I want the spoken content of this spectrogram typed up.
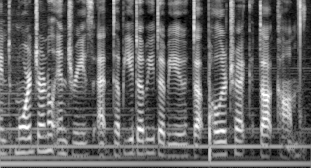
Find more journal entries at www.polartrek.com.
